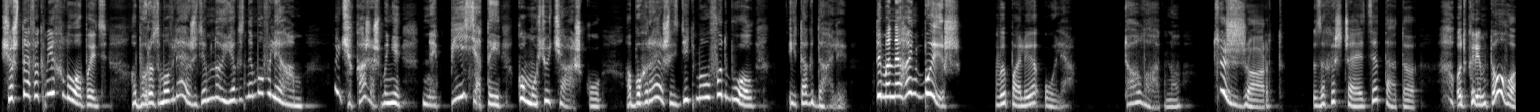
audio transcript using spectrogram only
що Штефик мій хлопець, або розмовляєш зі мною як з немовлям, чи кажеш мені не пісяти комусь у чашку, або граєш із дітьми у футбол і так далі. Ти мене ганьбиш, випалює Оля. Та ладно, це ж жарт, захищається тато. От крім того,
